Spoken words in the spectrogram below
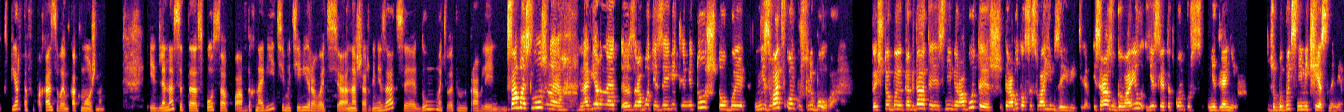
экспертов и показываем, как можно. И для нас это способ а, вдохновить и мотивировать а, наши организации думать в этом направлении. Самое сложное, наверное, э, за работе с заявителями то, чтобы не звать в конкурс любого. То есть, чтобы, когда ты с ними работаешь, ты работал со своим заявителем и сразу говорил, если этот конкурс не для них чтобы быть с ними честными.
